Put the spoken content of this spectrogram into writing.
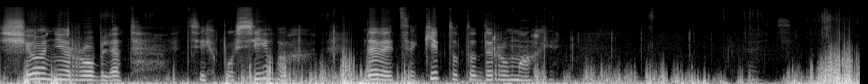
що вони роблять в цих посівах. Дивіться, кіт тут одеромахи. Дивіться.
